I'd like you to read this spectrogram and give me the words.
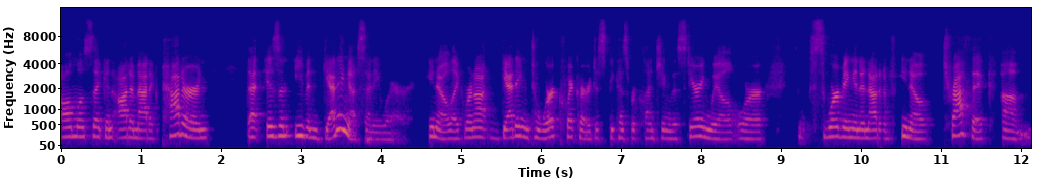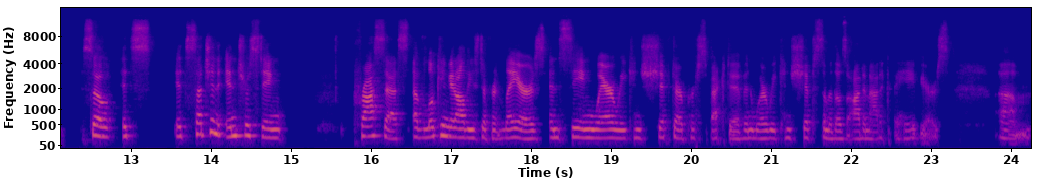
almost like an automatic pattern that isn't even getting us anywhere. You know like we're not getting to work quicker just because we're clenching the steering wheel or swerving in and out of you know traffic. Um, so it's it's such an interesting process of looking at all these different layers and seeing where we can shift our perspective and where we can shift some of those automatic behaviors. Um,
